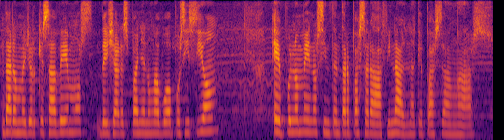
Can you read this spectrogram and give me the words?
dar o mellor que sabemos, deixar a España nunha boa posición e polo menos intentar pasar á final na que pasan as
